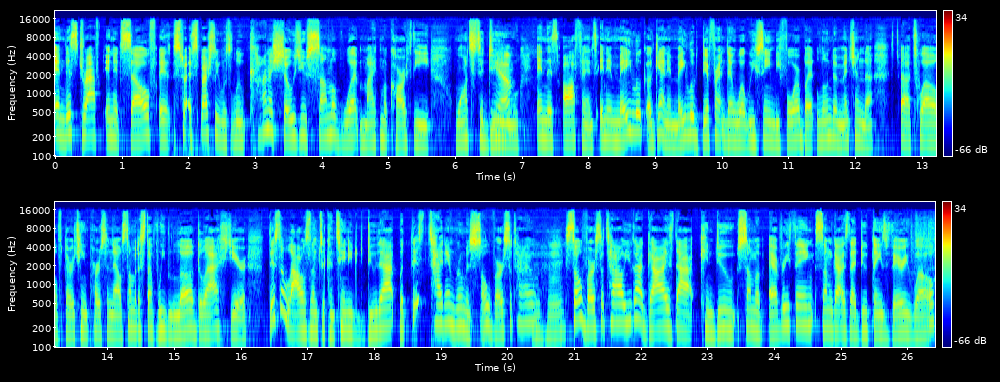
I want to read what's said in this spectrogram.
and this draft in itself, especially with Luke, kind of shows you some of what Mike McCarthy wants to do Yeah. in this offense. And it may look, again, it may look different than what we've seen before, but Lunda mentioned the uh, 12, 13 personnel, some of the stuff we loved last year. This allows them to continue to do that. But this tight end room is so versatile. So versatile. You got guys that can do some of everything, some guys that do things very well.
